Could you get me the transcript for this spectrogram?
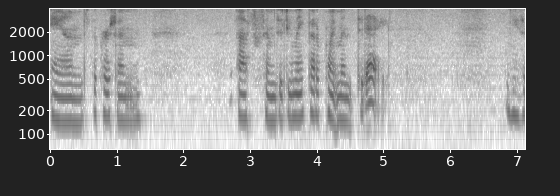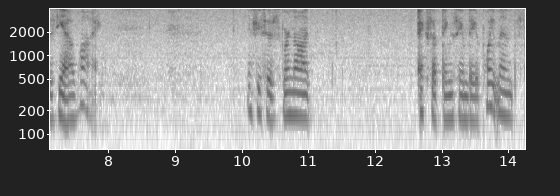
And the person asks him, Did you make that appointment today? And he says, Yeah, why? And she says, We're not accepting same day appointments.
